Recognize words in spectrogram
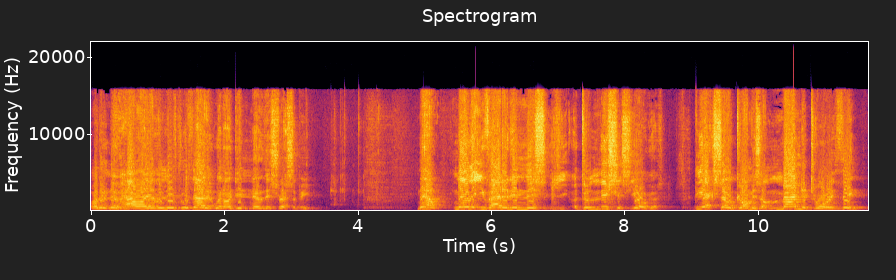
I don't know how I ever lived without it when I didn't know this recipe. Now, now that you've added in this delicious yogurt, the Excel gum is a mandatory thing.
